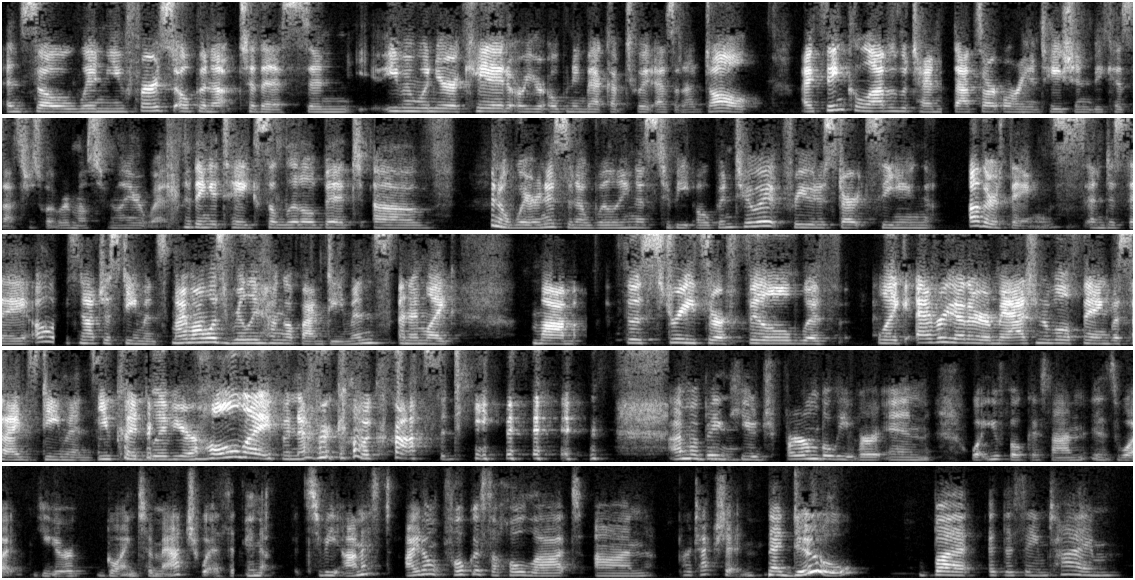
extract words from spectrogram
And so when you first open up to this, and even when you're a kid or you're opening back up to it as an adult, I think a lot of the time that's our orientation because that's just what we're most familiar with. I think it takes a little bit of an awareness and a willingness to be open to it for you to start seeing other things and to say, oh, it's not just demons. My mom was really hung up on demons. And I'm like, Mom, the streets are filled with like every other imaginable thing besides demons. You could live your whole life and never come across a demon. I'm a big, mm. huge, firm believer in what you focus on is what you're going to match with. And to be honest, I don't focus a whole lot on protection. I do, but at the same time,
